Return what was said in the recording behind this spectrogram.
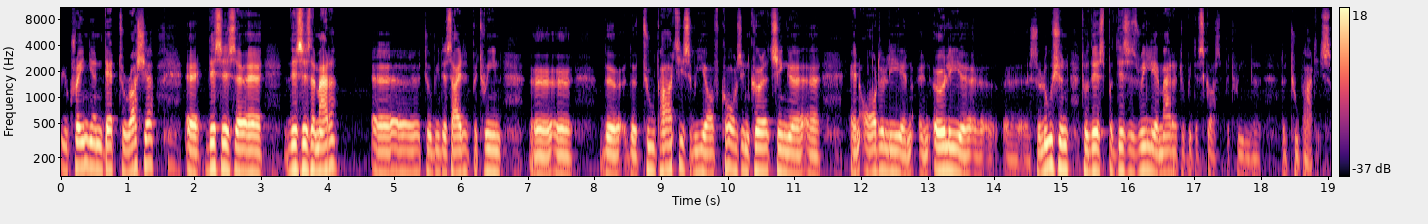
Ukrainian debt to Russia, uh, this is a, this is a matter uh, to be decided between uh, the the two parties. We are of course encouraging. Uh, uh, an orderly and an early uh, uh, solution to this, but this is really a matter to be discussed between the, the two parties.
